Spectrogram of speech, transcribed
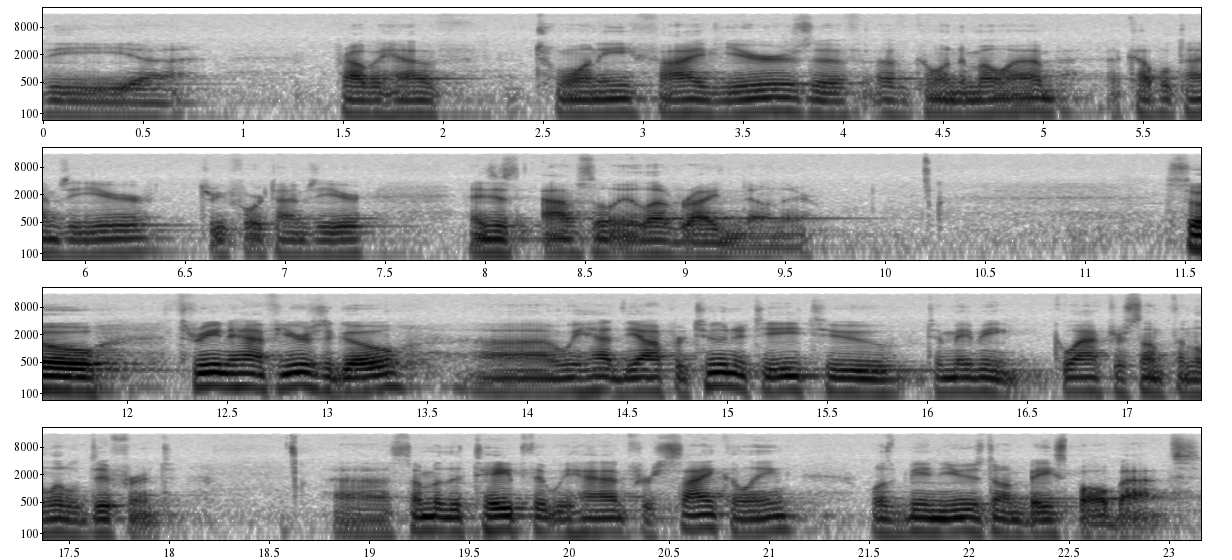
the uh, probably have 25 years of, of going to Moab a couple times a year, three, four times a year, and I just absolutely love riding down there. So three and a half years ago, uh, we had the opportunity to, to maybe go after something a little different. Uh, some of the tape that we had for cycling was being used on baseball bats.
